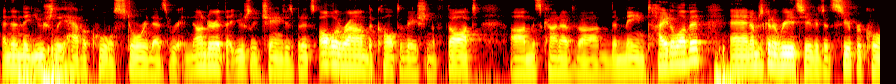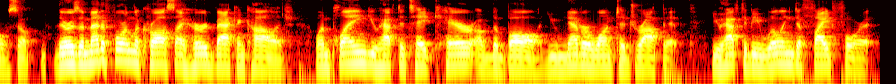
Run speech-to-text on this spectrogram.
And then they usually have a cool story that's written under it that usually changes, but it's all around the cultivation of thought. Um, is kind of uh, the main title of it. And I'm just going to read it to you because it's super cool. So, there is a metaphor in lacrosse I heard back in college. When playing, you have to take care of the ball. You never want to drop it. You have to be willing to fight for it.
